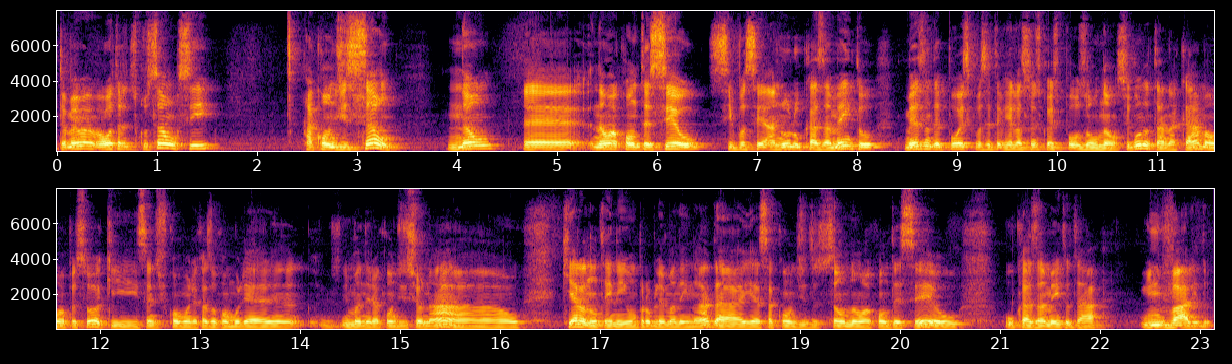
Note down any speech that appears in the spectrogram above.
também uma outra discussão se a condição não é, não aconteceu se você anula o casamento, mesmo depois que você teve relações com a esposa ou não. Segundo está na cama, uma pessoa que santificou a mulher, casou com a mulher de maneira condicional, que ela não tem nenhum problema nem nada, e essa condição não aconteceu, o casamento está inválido,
